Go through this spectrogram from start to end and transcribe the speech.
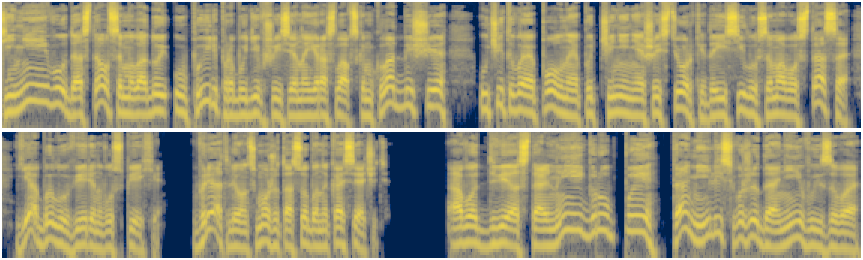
Тинееву достался молодой упырь, пробудившийся на Ярославском кладбище. Учитывая полное подчинение шестерки, да и силу самого Стаса, я был уверен в успехе. Вряд ли он сможет особо накосячить. А вот две остальные группы томились в ожидании вызова.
